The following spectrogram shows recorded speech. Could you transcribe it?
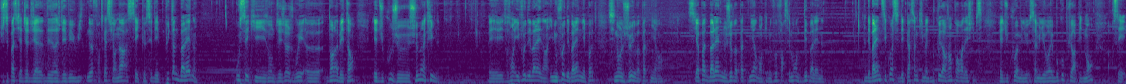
Je sais pas s'il y a déjà des HDV 8, 9, en tout cas s'il y en a, c'est que c'est des putains de baleines ou c'est qu'ils ont déjà joué dans la bêta et du coup je, m'incline. Et de toute façon il faut des baleines, hein. il nous faut des baleines les potes, sinon le jeu il va pas tenir. Hein. S'il n'y a pas de baleines le jeu va pas tenir donc il nous faut forcément des baleines. Des baleines c'est quoi? C'est des personnes qui mettent beaucoup d'argent pour avoir des chips et du coup s'améliorer beaucoup plus rapidement. Alors c'est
